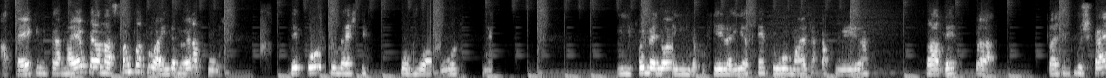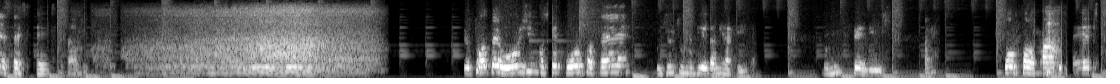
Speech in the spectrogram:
a, técnica. Na época era nação patuá, ainda não era posto. Depois o mestre formou a né? E foi melhor ainda, porque ele aí acentuou mais a capoeira para dentro, para a gente buscar essa essência, sabe? Eu estou até hoje, você posto até os últimos dias da minha vida. Estou muito feliz. Estou formado mestre,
